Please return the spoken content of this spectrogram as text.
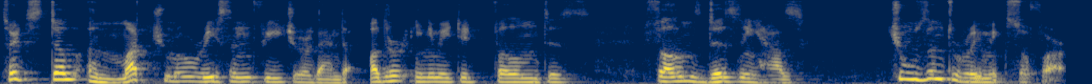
so it's still a much more recent feature than the other animated film dis films Disney has chosen to remake so far,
